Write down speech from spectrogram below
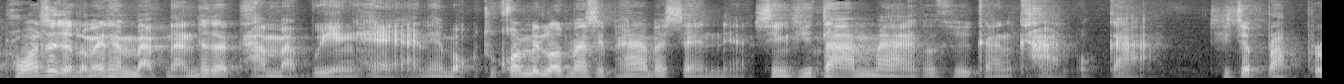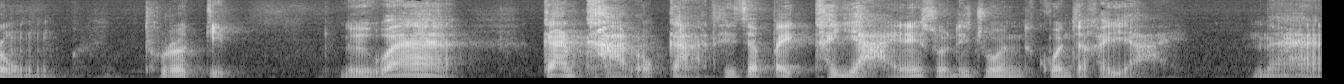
เพราะว่าถ้าเกิดเราไม่ทำแบบนั้นถ้าเกิดทำแบบเวียงแหเนี่ยบอกทุกคนไปลดมา 15%เนี่ยสิ่งที่ตามมาก็คือการขาดโอกาสที่จะปรับปรุง ธุรกิจ หรือว่าการขาดโอกาสที่จะไปขยายในส่วนที่ควรควรจะขยายนะฮะ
